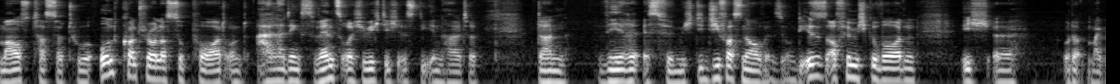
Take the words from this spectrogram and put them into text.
Maus, Tastatur und Controller Support. Und allerdings, wenn es euch wichtig ist, die Inhalte, dann wäre es für mich die GeForce Now Version. Die ist es auch für mich geworden. Ich äh, oder man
